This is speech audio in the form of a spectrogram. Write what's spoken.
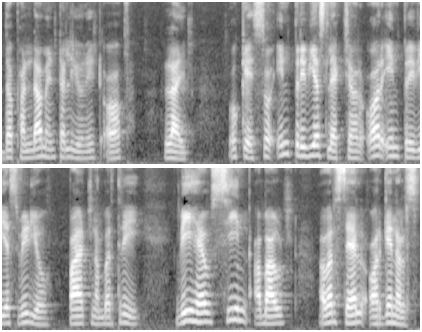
the fundamental unit of life. Okay, so in previous lecture or in previous video, part number 3, we have seen about our cell organelles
